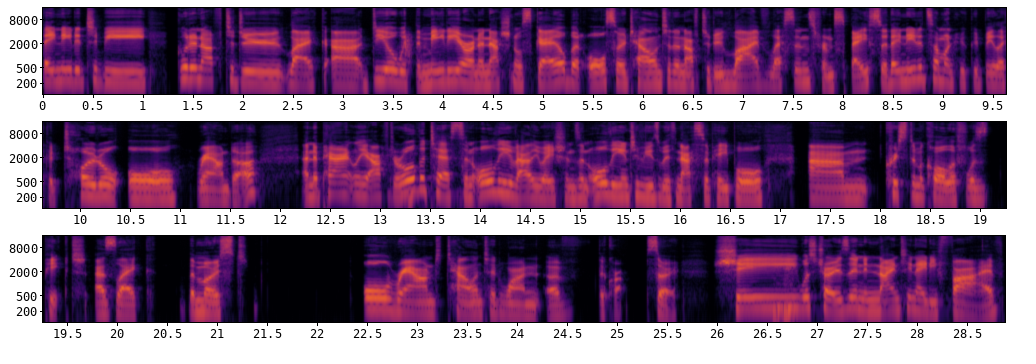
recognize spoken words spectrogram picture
They needed to be good enough to do like uh, deal with the media on a national scale, but also talented enough to do live lessons from space. So they needed someone who could be like a total all rounder. And apparently, after all the tests and all the evaluations and all the interviews with NASA people, um, Christa McAuliffe was picked as like the most all round talented one of the crop. So she mm-hmm. was chosen in 1985.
